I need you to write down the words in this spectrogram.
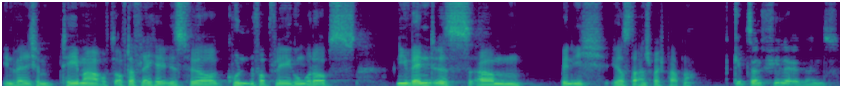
in welchem Thema, ob es auf der Fläche ist für Kundenverpflegung oder ob es ein Event ist, ähm, bin ich erster Ansprechpartner. Gibt es denn viele Events?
